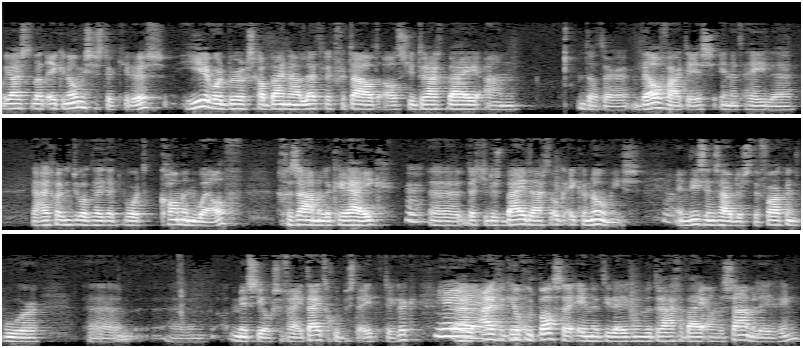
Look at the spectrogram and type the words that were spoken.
juist dat economische stukje dus. Hier wordt burgerschap bijna letterlijk vertaald als je draagt bij aan dat er welvaart is in het hele. Ja, hij gebruikt natuurlijk ook het woord commonwealth, gezamenlijk rijk. Hm. Eh, dat je dus bijdraagt ook economisch. In die zin zou dus de varkensboer. Ehm, uh, mits hij ook zijn vrije tijd goed besteedt natuurlijk, uh, eigenlijk heel goed passen in het idee van we dragen bij aan de samenleving.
